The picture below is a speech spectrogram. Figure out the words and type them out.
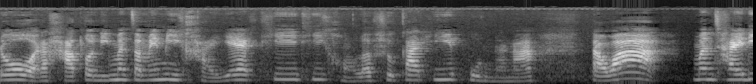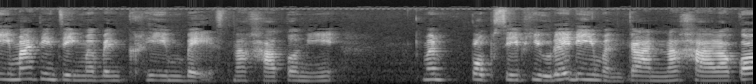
โดว์นะคะ ตัวนี้มันจะไม่มีขายแยกที่ที่ของ Love Sugar ที่ญี่ปุ่นนะนะ แต่ว่ามันใช้ดีมากจริงๆ มันเป็นครีมเบสนะคะตัวนี้ มันกลบสีผิวได้ดีเหมือนกันนะคะ แล้วก็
